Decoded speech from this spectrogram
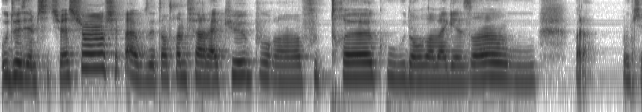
Ou deuxième situation, je sais pas, vous êtes en train de faire la queue pour un food truck ou dans un magasin ou voilà, ok.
